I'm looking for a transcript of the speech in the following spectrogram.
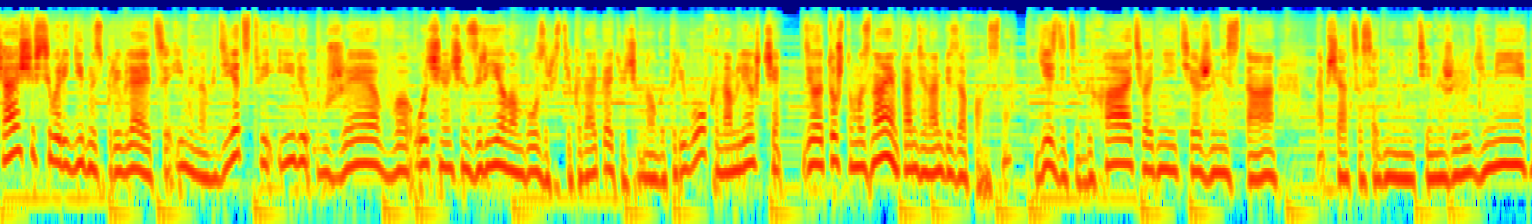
Чаще всего ригидность проявляется именно в детстве или уже в очень-очень зрелом возрасте, когда опять очень много тревог, и нам легче делать то, что мы знаем, там, где нам безопасно. Ездить отдыхать в одни и те же места, общаться с одними и теми же людьми.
